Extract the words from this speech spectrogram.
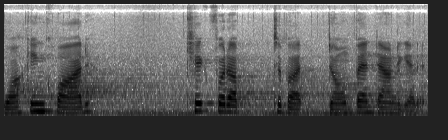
Walking quad, kick foot up to butt, don't bend down to get it.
